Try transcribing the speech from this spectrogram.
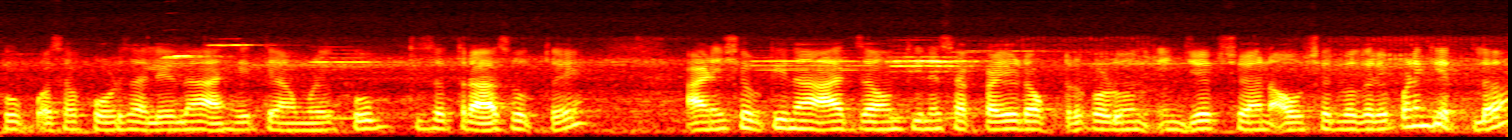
खूप असा फोड झालेला आहे त्यामुळे खूप तिचा त्रास होतो आहे आणि शेवटी ना आज जाऊन तिने सकाळी डॉक्टरकडून इंजेक्शन औषध वगैरे पण घेतलं.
